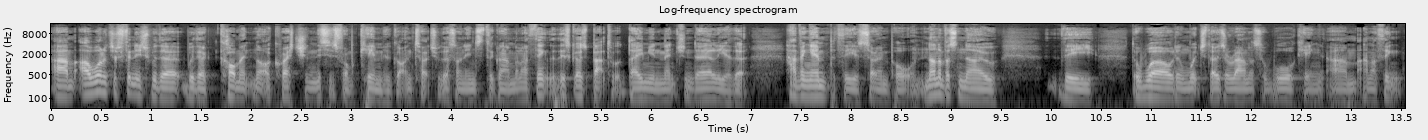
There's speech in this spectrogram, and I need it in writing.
Um, I want to just finish with a with a comment, not a question. This is from Kim, who got in touch with us on Instagram, and I think that this goes back to what Damian mentioned earlier that having empathy is so important. None of us know the the world in which those around us are walking, um, and I think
